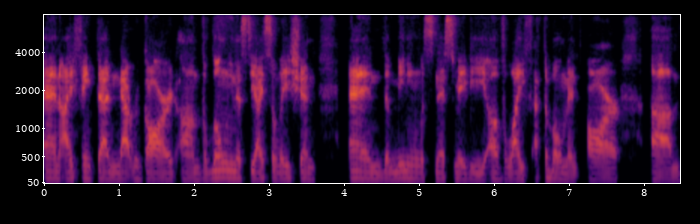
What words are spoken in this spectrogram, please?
And I think that in that regard, um, the loneliness, the isolation, and the meaninglessness maybe of life at the moment are um,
